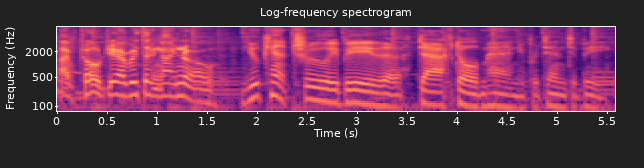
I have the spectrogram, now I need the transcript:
I've told you everything I know. You can't truly be the daft old man you pretend to be.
